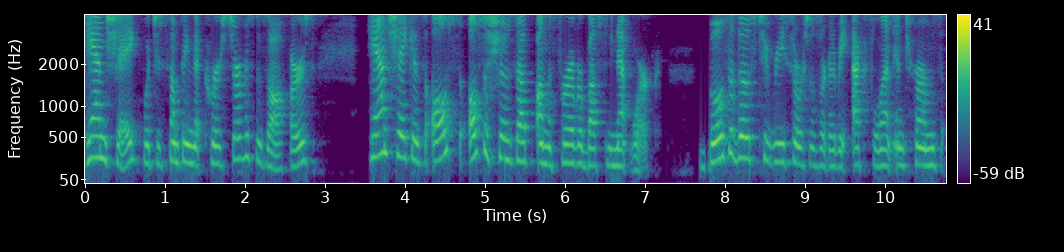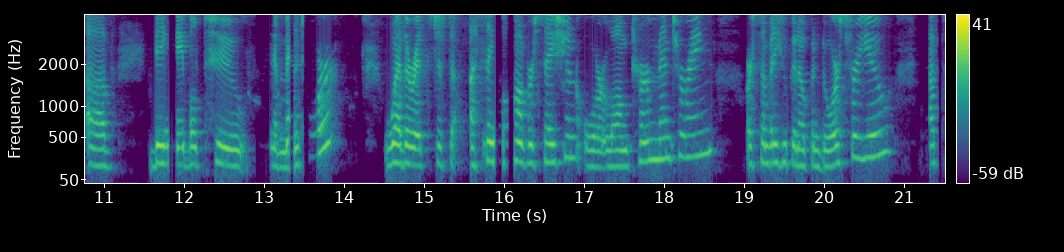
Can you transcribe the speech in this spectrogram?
Handshake, which is something that Career Services offers. Handshake is also also shows up on the Forever Buffs network. Both of those two resources are going to be excellent in terms of being able to find a mentor, whether it's just a, a single conversation or long-term mentoring, or somebody who can open doors for you. That's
